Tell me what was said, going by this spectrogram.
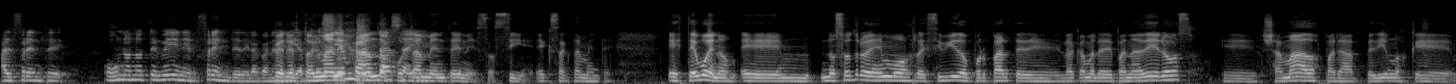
al frente o uno no te ve en el frente de la pero panadería. estoy siempre manejando ahí. justamente en eso. Sí, exactamente. Este, bueno, eh, nosotros hemos recibido por parte de la Cámara de Panaderos eh, llamados para pedirnos que,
